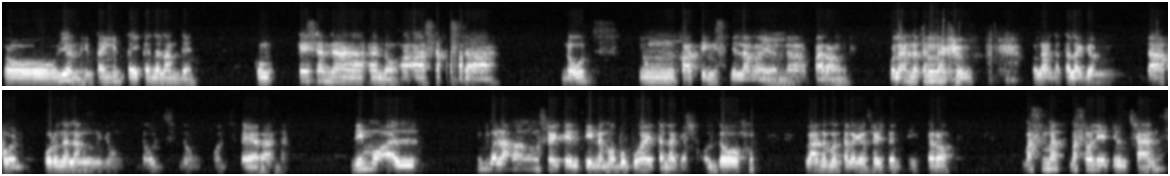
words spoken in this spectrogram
So, yun, hintay-hintay ka na lang din. Kung kaysa na ano, aasa ka sa nodes, yung cuttings nila ngayon na parang wala na talagang wala na talagang dahon, puro na lang yung nodes ng monstera na hindi mo al hindi wala kang certainty na mabubuhay talaga siya. Although wala naman talagang certainty, pero mas mas maliit yung chance,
